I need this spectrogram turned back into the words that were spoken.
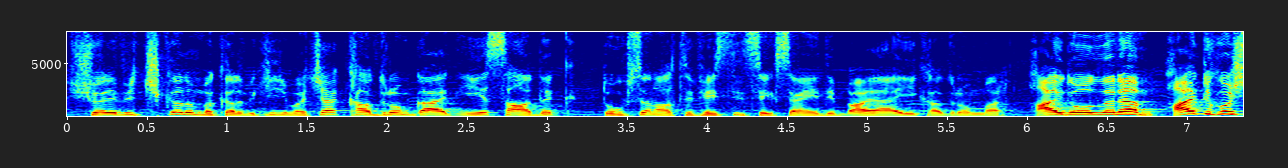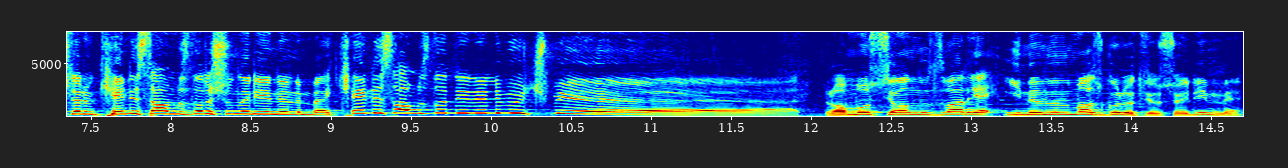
Şöyle bir çıkalım bakalım ikinci maça. Kadrom gayet iyi. Sadık 96, Festil 87 bayağı iyi kadrom var. Haydi oğullarım. Haydi koçlarım kendi sahamızda da şunları yenelim be. Kendi sahamızda da yenelim 3-1. Ramos yalnız var ya inanılmaz gol atıyor söyleyeyim mi?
